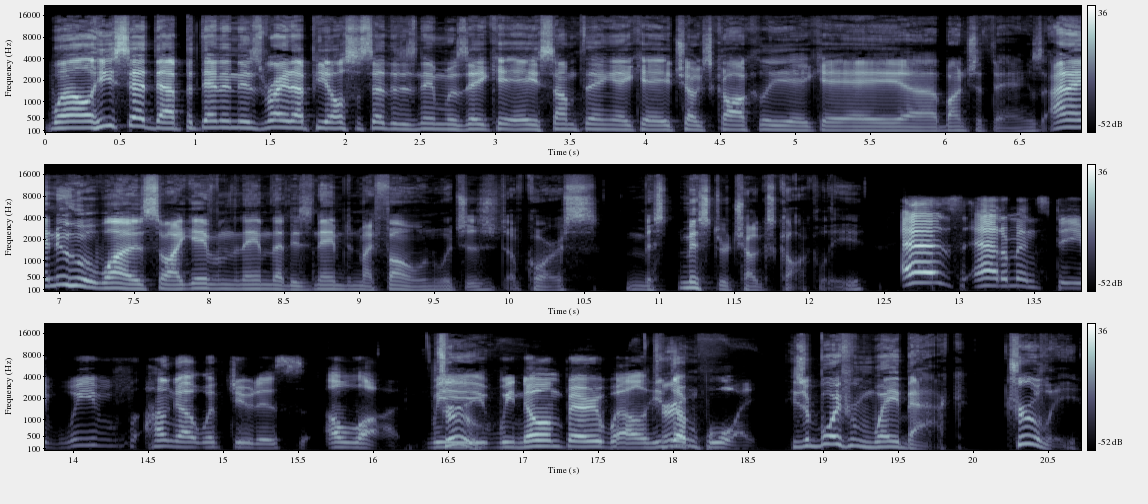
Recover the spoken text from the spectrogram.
Well, he said that, but then in his write up, he also said that his name was AKA something, AKA Chugs Cockley, AKA uh, a bunch of things. And I knew who it was, so I gave him the name that he's named in my phone, which is, of course, Mis- Mr. Chugs Cockley. As Adam and Steve, we've hung out with Judas a lot. We True. we know him very well. He's True. our boy. He's a boy from way back. Truly.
